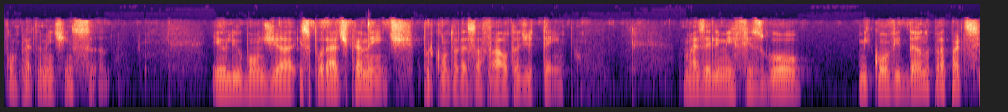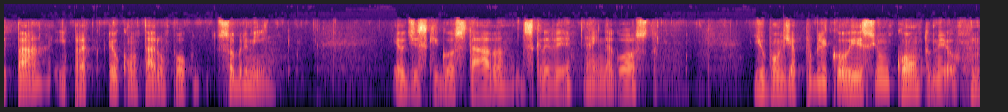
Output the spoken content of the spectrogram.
completamente insano. Eu li o Bom Dia esporadicamente, por conta dessa falta de tempo. Mas ele me fisgou me convidando para participar e para eu contar um pouco sobre mim, eu disse que gostava de escrever, ainda gosto. E o Bom Dia publicou isso em um conto meu.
